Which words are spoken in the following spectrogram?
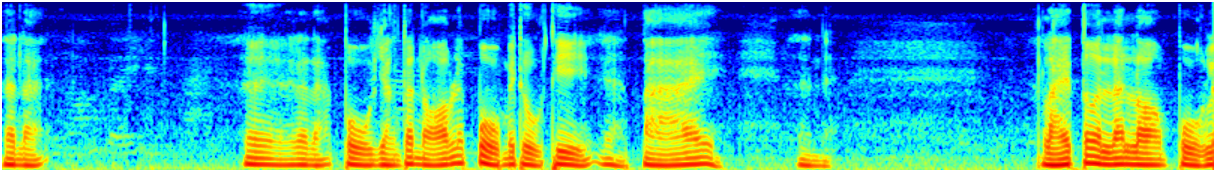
นั่นแหละเออนั่นแหละปลูกอย่างต้นหอมแล้วปลูกไม่ถูกที่ตายหลายต้นแล้วลองปลูกเ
